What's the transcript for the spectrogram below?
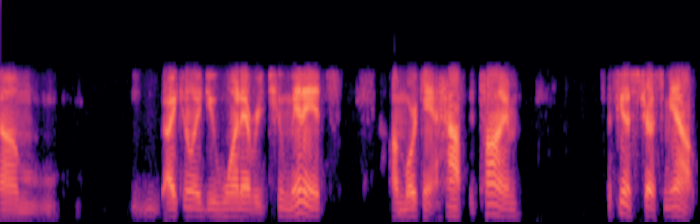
um, I can only do one every two minutes. I'm working at half the time. It's going to stress me out.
